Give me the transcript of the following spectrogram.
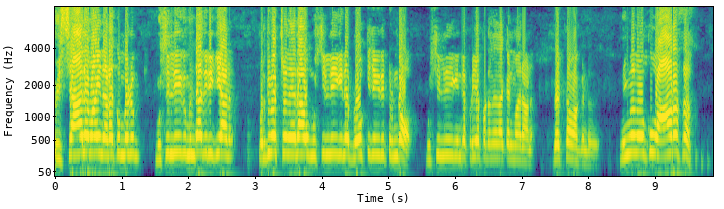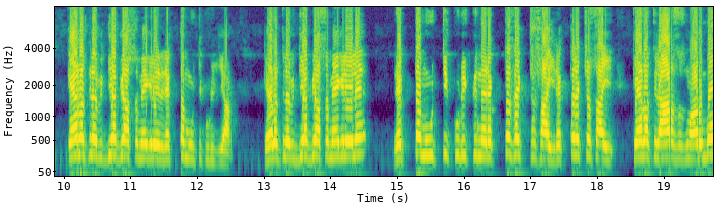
വിശാലമായി നടക്കുമ്പോഴും മുസ്ലിം ലീഗ് മിണ്ടാതിരിക്കുകയാണ്. പ്രതിപക്ഷ നേതാവ് മുസ്ലിം ലീഗിനെ ബ്ലോക്ക് ചെയ്തിട്ടുണ്ടോ? മുസ്ലിം ലീഗിന്റെ പ്രിയപ്പെട്ട നേതാക്കന്മാരാണ് വ്യക്തമാക്കേണ്ടത്. നിങ്ങൾ നോക്കൂ ആർ എസ് എസ് കേരളത്തിലെ വിദ്യാഭ്യാസ മേഖലയിൽ രക്തമൂറ്റി കുടിക്കുകയാണ്. കേരളത്തിലെ വിദ്യാഭ്യാസ മേഖലയിലെ രക്തമൂറ്റി കുടിക്കുന്ന രക്തരക്ഷസായി രക്തരക്ഷസായി കേരളത്തിൽ ആർ എസ് എസ് മാറുമ്പോ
